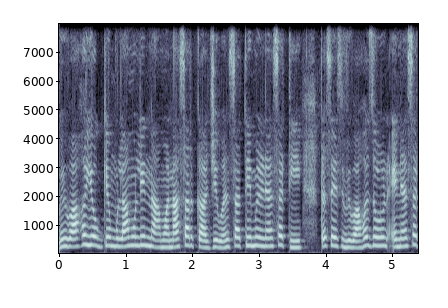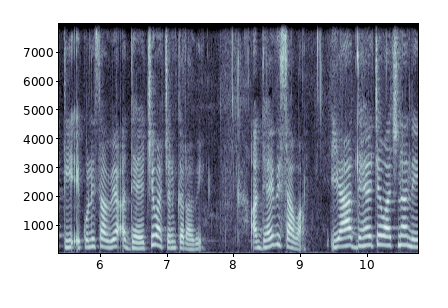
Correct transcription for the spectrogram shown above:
विवाहयोग्य मुलामुलींना मनासारखा जीवनसाथी मिळण्यासाठी तसेच विवाह जुळून येण्यासाठी एकोणीसाव्या अध्यायाचे वाचन करावे. अध्याय विसावा. या अध्यायाच्या वाचनाने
